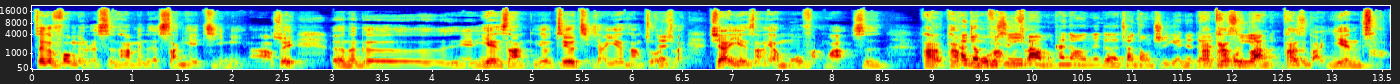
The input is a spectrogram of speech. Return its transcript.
这个 formula 是他们的商业机密。啊，所以呃，那个烟商有只有几家烟商做得出来，其他烟商要模仿的话是，他他他就不是一般我们看到那个传统纸烟的，对，它不一样的，它是把烟草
